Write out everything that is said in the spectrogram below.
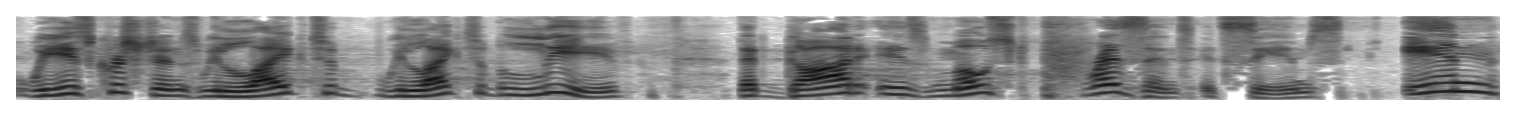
we as Christians, we like, to, we like to believe that God is most present, it seems, in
